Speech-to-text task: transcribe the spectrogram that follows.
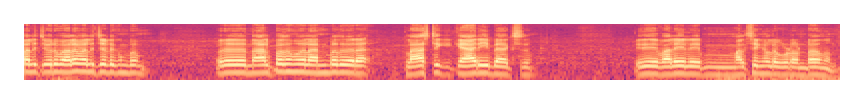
വലിച്ച് ഒരു വല വലിച്ചെടുക്കുമ്പം ഒരു നാൽപ്പത് മുതൽ അൻപത് വരെ പ്ലാസ്റ്റിക് ക്യാരി ബാഗ്സ് ഇത് വലയിൽ മത്സ്യങ്ങളുടെ കൂടെ ഉണ്ടാകുന്നുണ്ട്.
